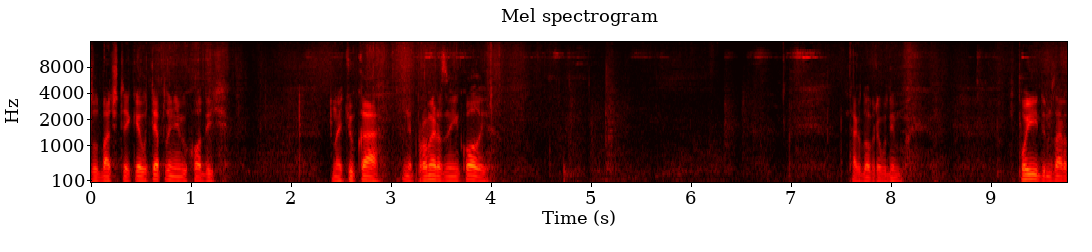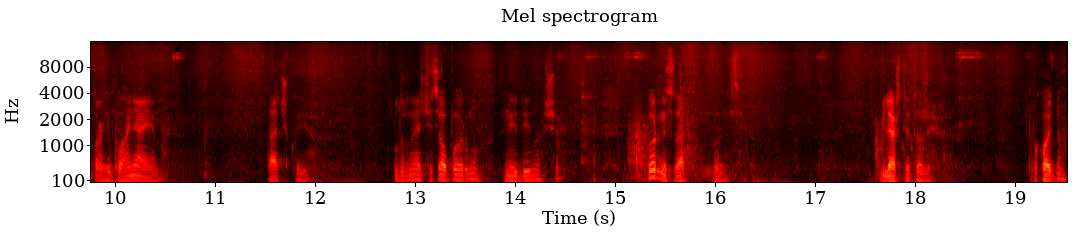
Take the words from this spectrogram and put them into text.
Тут бачите, яке утеплення виходить. Натюка не промерзне ніколи. Так, добре, будемо. Поїдемо, зараз трохи поганяємо тачкою. Подурне, ще цього поверну, не єдино ще. Поверни сюди, повернися. Біляш ти теж. Проходь ну.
